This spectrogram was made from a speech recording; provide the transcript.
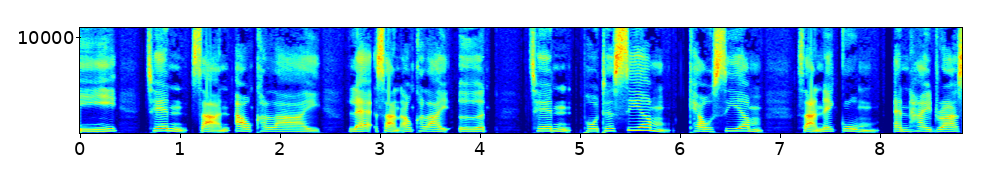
นี้ เช่น สารอัลคาไลและสารอัลคาไลเอิร์ธ เช่นโพแทสเซียม แคลเซียม สารในกลุ่มแอนไฮดรัส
